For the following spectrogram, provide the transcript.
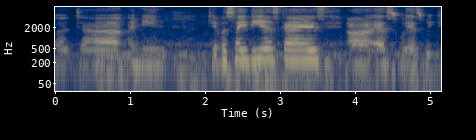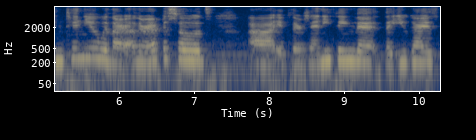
But uh, I mean, give us ideas, guys, uh, as as we continue with our other episodes. Uh, if there's anything that that you guys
